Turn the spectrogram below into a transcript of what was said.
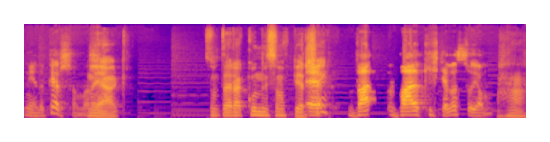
Nie, no pierwszą masz. No jak? Są te rakuny są w pierwszej? E, wa walki się losują. Aha.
